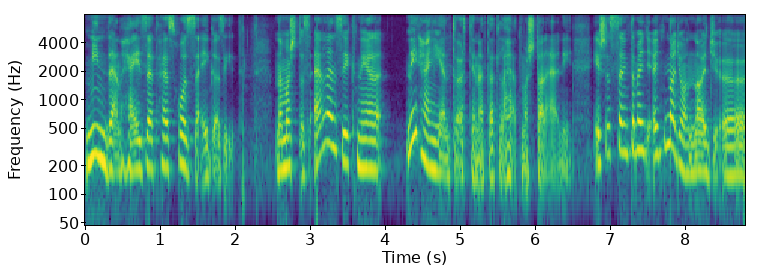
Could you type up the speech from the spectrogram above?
minden helyzethez hozzáigazít. Na most az ellenzéknél néhány ilyen történetet lehet most találni. És ez szerintem egy, egy nagyon nagy ö,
